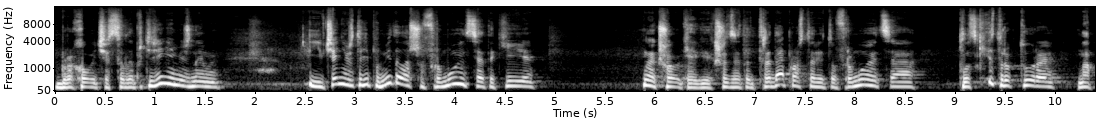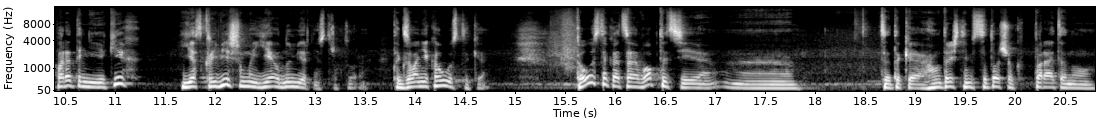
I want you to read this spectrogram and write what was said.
враховуючи сили притяжіння між ними. І вчені вже тоді помітили, що формуються такі, ну, якщо окей, якщо це 3D-просторі, то формуються плоскі структури, на перетині яких яскравішими є одномірні структури, так звані каустики. Каустика це в оптиці. Е, це таке геометричний містоточок перетину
